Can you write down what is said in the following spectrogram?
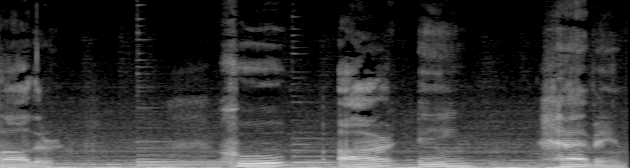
Father who are in heaven.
